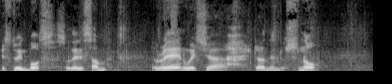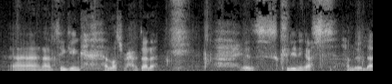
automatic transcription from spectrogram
it's doing both. So there is some rain which uh, turns into snow. And I'm thinking Allah subhanahu wa ta'ala is cleaning us, alhamdulillah.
